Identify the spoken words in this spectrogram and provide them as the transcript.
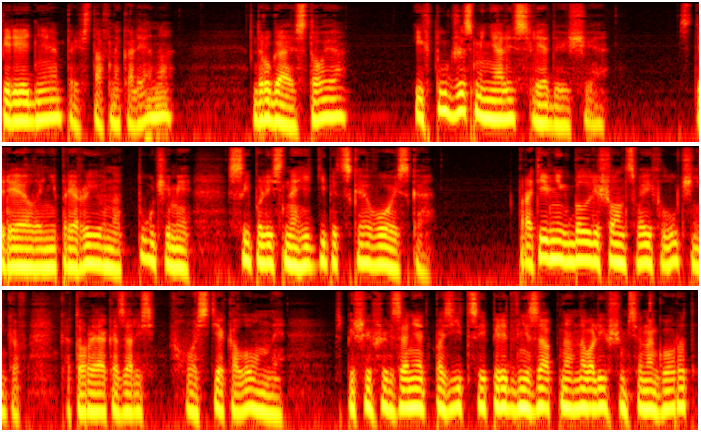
передняя, привстав на колено, другая стоя — их тут же сменяли следующие. Стрелы непрерывно, тучами сыпались на египетское войско. Противник был лишен своих лучников, которые оказались в хвосте колонны, спешивших занять позиции перед внезапно навалившимся на город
